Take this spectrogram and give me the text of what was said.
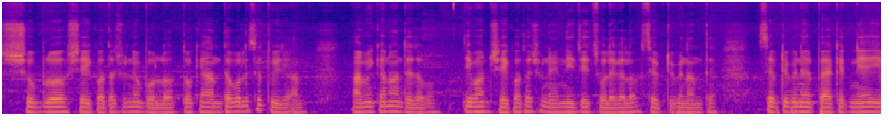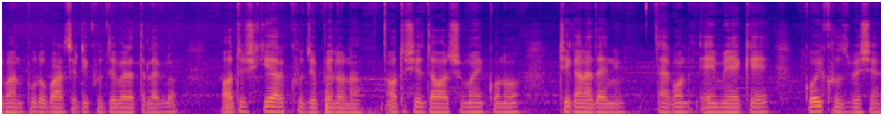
শুভ্র সেই কথা শুনে বলল, তোকে আনতে বলেছে, তুই জান আমি কেন আনতে যাব? ইভান সেই কথা শুনে নিজেই চলে গেল সেফটি পিন আনতে। সেফটি পিনের প্যাকেট নিয়ে ইভান পুরো ভার্সিটি খুঁজে বেড়াতে লাগল। অতসীকে আর খুঁজে পেল না। অতসী যাওয়ার সময় কোনো ঠিকানা দেয়নি। এখন এই মেয়েকে কই খুঁজবে সে?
